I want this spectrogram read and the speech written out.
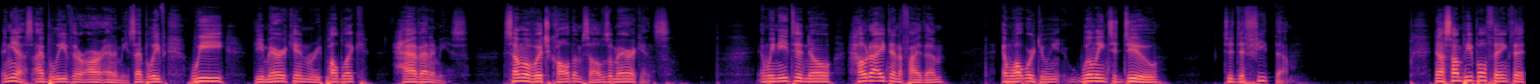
And yes, I believe there are enemies. I believe we, the American Republic, have enemies, some of which call themselves Americans and we need to know how to identify them and what we're doing willing to do to defeat them. Now, some people think that,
